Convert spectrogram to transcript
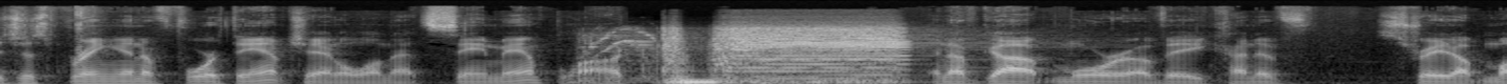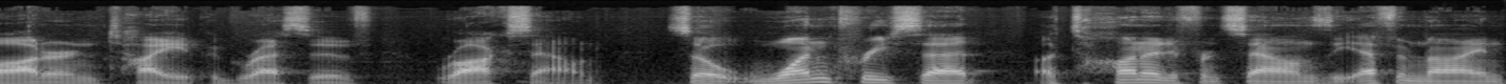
is just bring in a fourth amp channel on that same amp block. And I've got more of a kind of straight up modern, tight, aggressive rock sound. So one preset, a ton of different sounds. The FM9,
